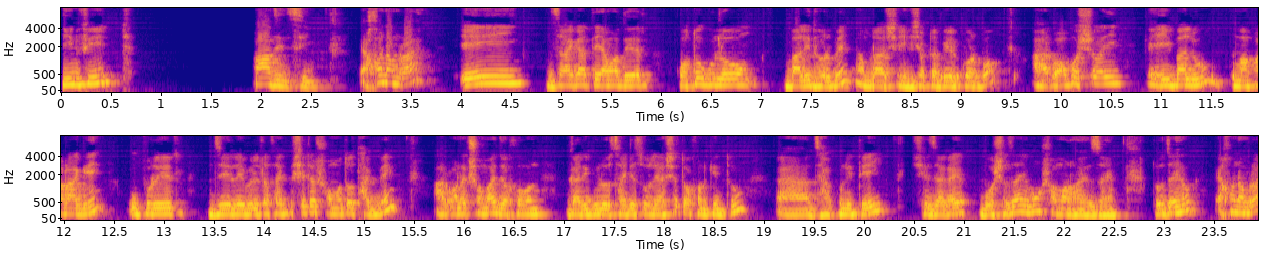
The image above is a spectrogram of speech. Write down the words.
তিন ফিট পাঁচ ইঞ্চি। এখন আমরা এই জায়গাতে আমাদের কতগুলো বালি ধরবে, আমরা সেই হিসাবটা বের করব। আর অবশ্যই এই বালু মাপার আগে উপরের যে লেভেলটা থাকবে, সেটা সমতল থাকবে। আর অনেক সময় যখন গাড়িগুলো সাইডে চলে আসে, তখন কিন্তু ঝাঁকুনিতেই সে জায়গায় বসে যায় এবং সমান হয়ে যায়। তো যাই হোক, এখন আমরা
